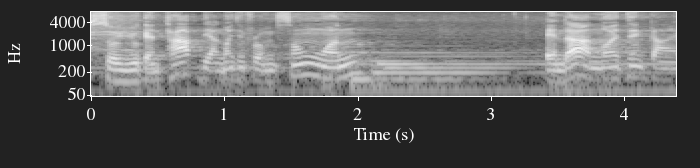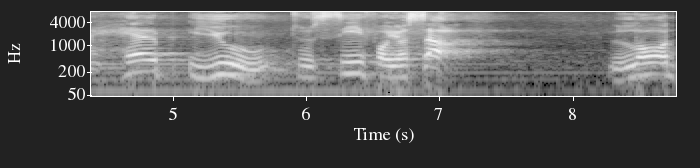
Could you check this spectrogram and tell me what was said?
So you can tap the anointing from someone, and that anointing can help you to see for yourself. Lord,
